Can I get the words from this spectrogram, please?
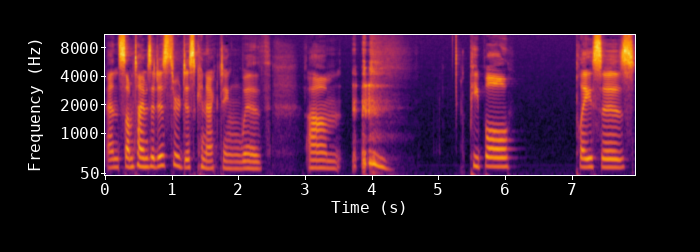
And sometimes it is through disconnecting with um, people, places,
